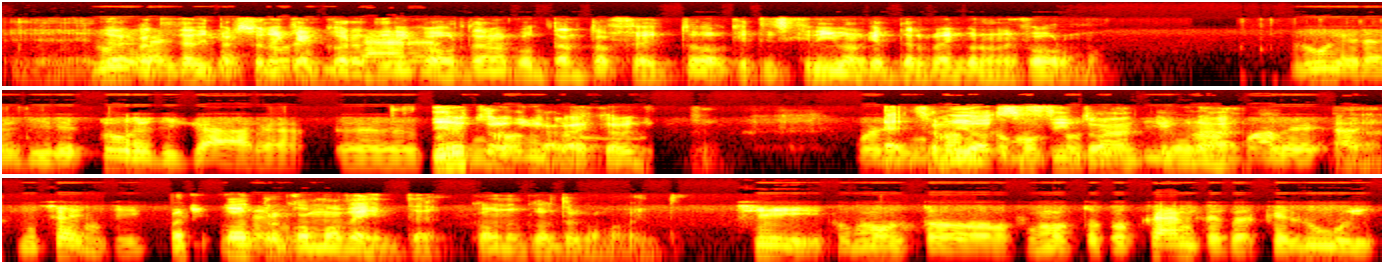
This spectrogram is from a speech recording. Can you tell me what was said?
E della quantità di persone che ancora ti ricordano con tanto affetto, che ti scrivono, che intervengono nei forum lui era il direttore di gara. Eh, direttore di gara, ecco. Eh, insomma, io ho assistito anche a una, quale, uh, mi senti? un incontro commovente, con un incontro commovente. Sì, fu molto, fu molto toccante perché lui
